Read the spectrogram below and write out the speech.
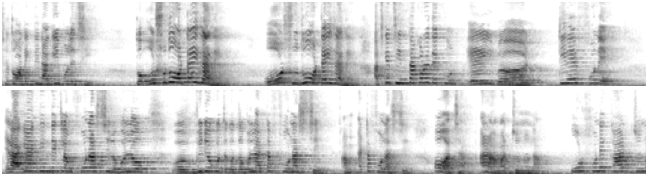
সে তো অনেক দিন আগেই বলেছি। তো ও শুধু ওটাই জানে। ও শুধু ওটাই জানে। আজকে চিন্তা করে দেখুন, এই টিনের ফোনে, এর আগে একদিন দেখলাম ফোন আসছিল, বলল ভিডিও করতে করতে বলল, একটা ফোন আসছে। একটা ফোন আসছে। ও আচ্ছা আর আমার জন্য না। ওর ফোনে কার জন্য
